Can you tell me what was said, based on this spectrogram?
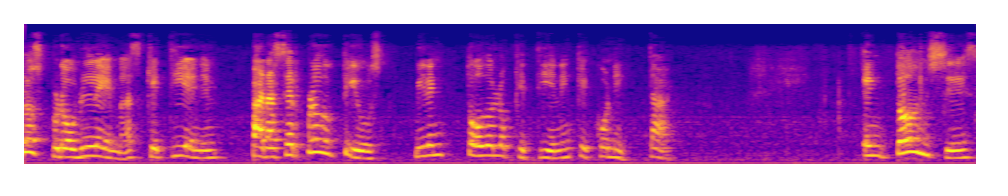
los problemas que tienen para ser productivos, miren todo lo que tienen que conectar. Entonces,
